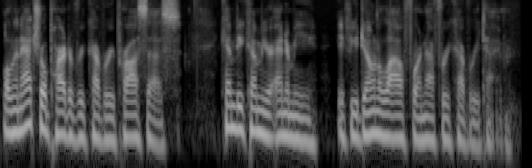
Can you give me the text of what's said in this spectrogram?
while a natural part of recovery process, can become your enemy if you don't allow for enough recovery time.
